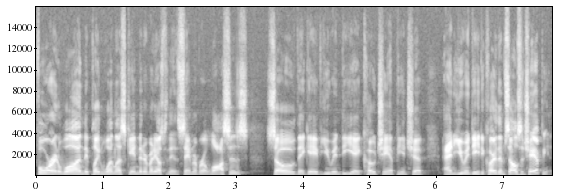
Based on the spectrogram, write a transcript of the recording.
four and one. They played one less game than everybody else, but they had the same number of losses. So they gave UND a co-championship, and UND declared themselves a champion.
